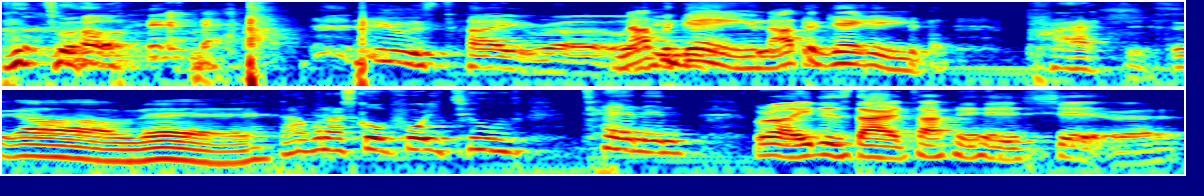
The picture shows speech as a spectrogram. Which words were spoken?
Twelve. he was tight, bro. Not the game, not the game. Practice. Oh man. Not when I scored 42, 10, and bro, he just started talking his shit, bro.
